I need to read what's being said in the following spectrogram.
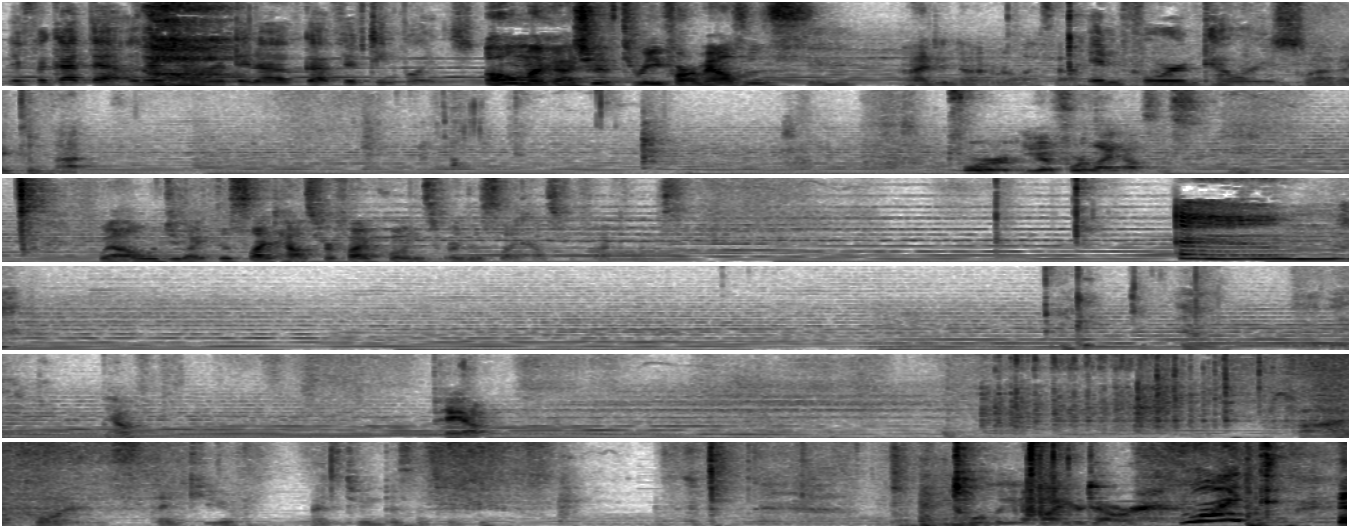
If I got that other tower, then I've got 15 points. Oh my gosh, you have three farmhouses? Mm-hmm. I did not realize that. And four um, towers. Glad I killed that. Four. You have four lighthouses. Mm-hmm. Well, would you like this lighthouse for five coins or this lighthouse for five coins? Five coins. Thank you. Nice doing business with you. I'm totally gonna buy your tower. What?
